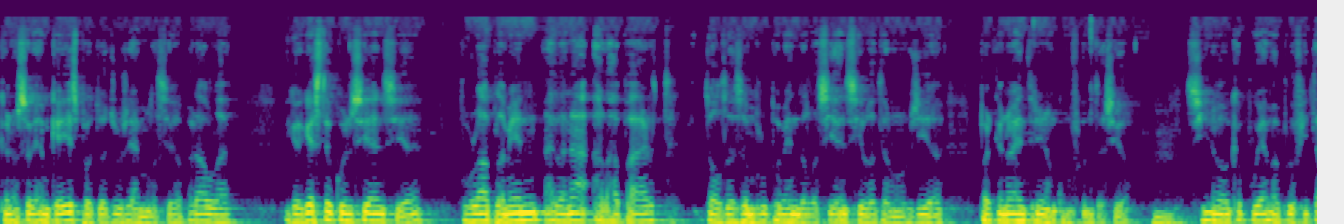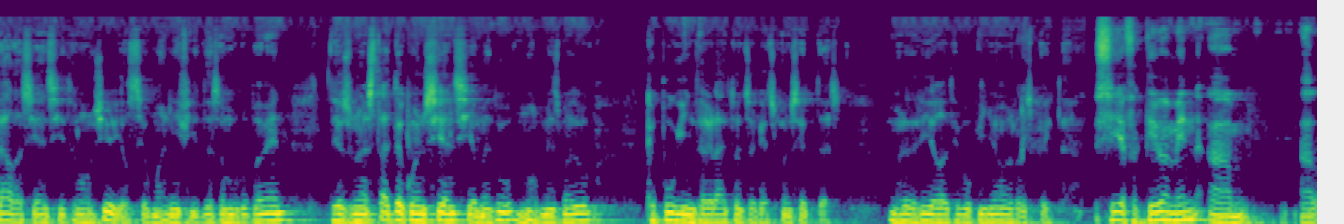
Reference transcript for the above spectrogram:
que no sabem què és, però tots usem la seva paraula, i que aquesta consciència probablement ha d'anar a la part del desenvolupament de la ciència i la tecnologia perquè no entrin en confrontació, mm. sinó que puguem aprofitar la ciència i tecnologia i el seu magnífic desenvolupament des d'un estat de consciència madur, molt més madur, que pugui integrar tots aquests conceptes. M'agradaria la teva opinió al respecte. Sí, efectivament, el,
